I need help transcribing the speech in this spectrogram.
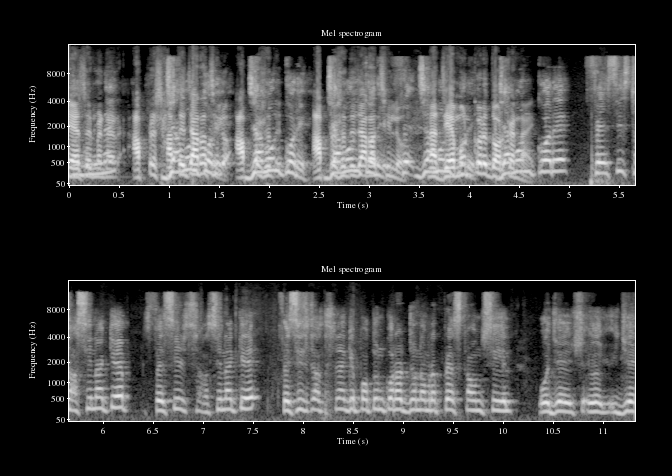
অ্যাসাইনমেন্টের আপনার সাথে যেমন যারা করে, ছিল আপনার সাথে করে আপনার সাথে যারা ছিল না যেমন করে দরকার যেমন করে ফেসিস্ট হাসিনাকে ফেসিস্ট হাসিনাকে ফেসিস্ট হাসিনাকে পতন করার জন্য আমরা প্রেস কাউন্সিল ওই যে ওই যে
